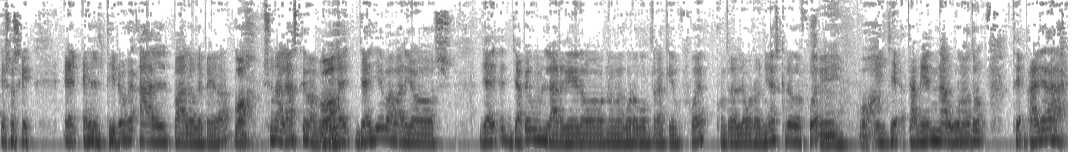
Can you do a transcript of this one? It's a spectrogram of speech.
Eso sí, el, el tiro al palo que pega es una lástima porque Oh. ya, ya lleva varios Ya, ya pegó un larguero, no me acuerdo contra quién fue, contra el Logroñés creo que fue. Sí. Y ya- también algún otro. Te- vaya,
